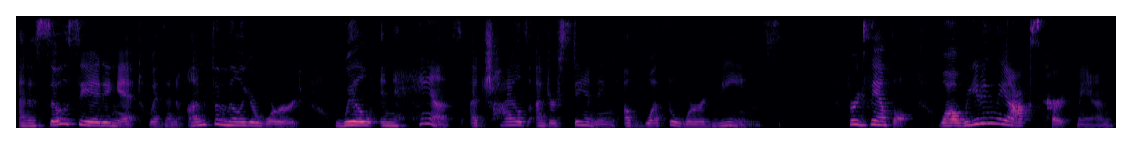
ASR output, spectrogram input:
and associating it with an unfamiliar word will enhance a child's understanding of what the word means. For example, while reading The Oxcart Man,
